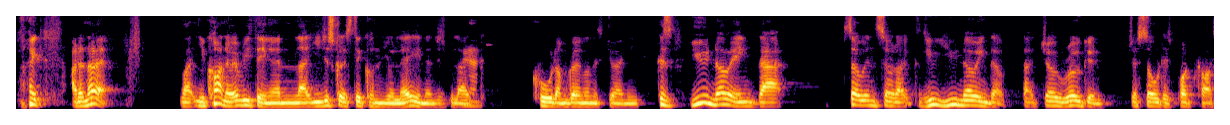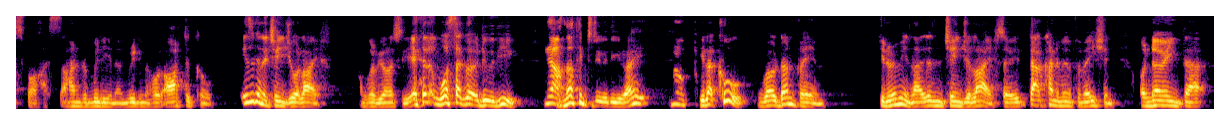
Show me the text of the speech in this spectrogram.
Like, I don't know it. Like, you can't know everything, and like, you just got to stick on your lane and just be like, Yeah. cool, I'm going on this journey. Because you knowing that so and so, like, you you knowing that that Joe Rogan just sold his podcast for 100 million and reading the whole article isn't going to change your life. I'm going to be honest with you. What's that got to do with you? Yeah. It's nothing to do with you, right? No. you're like, cool, well done for him. Do you know what I mean? Like, it doesn't change your life. So that kind of information, or knowing that,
